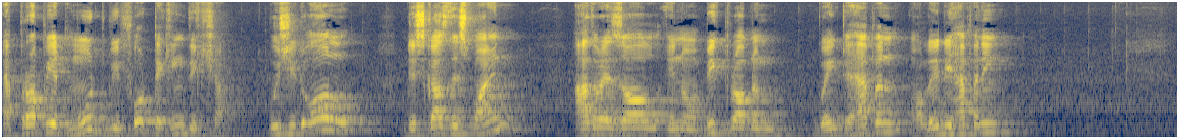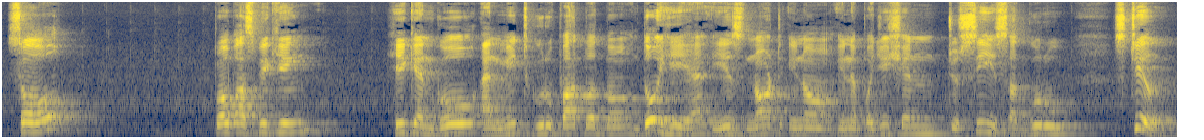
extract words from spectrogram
appropriate mood before taking Diksha. We should all discuss this point. Otherwise all, you know, big problem going to happen, already happening. So, Prabhupada speaking, he can go and meet Guru Padma, though he, he is not you know, in a position to see Sadguru, still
